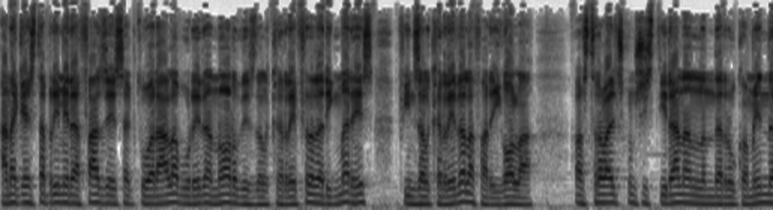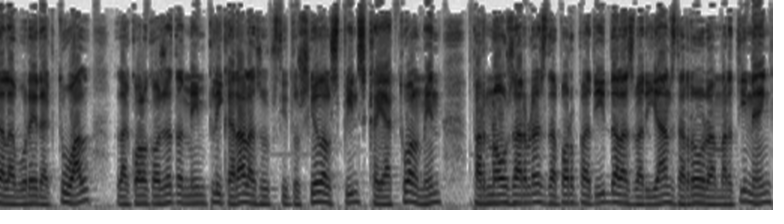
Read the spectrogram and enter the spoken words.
En aquesta primera fase s'actuarà a la vorera nord des del carrer Frederic Marès fins al carrer de la Farigola. Els treballs consistiran en l'enderrocament de la vorera actual, la qual cosa també implicarà la substitució dels pins que hi ha actualment per nous arbres de port petit de les variants de roure martinenc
